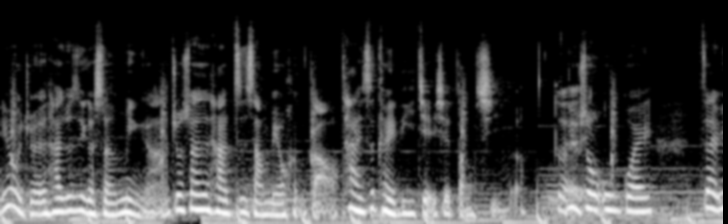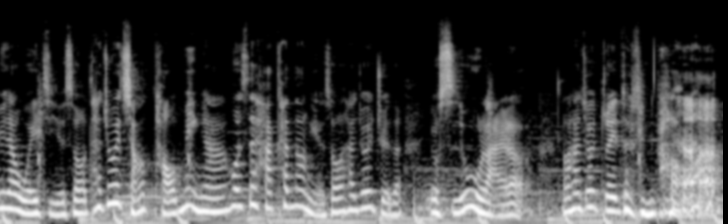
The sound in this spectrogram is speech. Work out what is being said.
因为我觉得它就是一个生命啊，就算是它的智商没有很高，它还是可以理解一些东西的。对，比如说乌龟在遇到危急的时候，他就会想要逃命啊，或者是他看到你的时候，他就会觉得有食物来了，然后他就会追着你跑啊，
